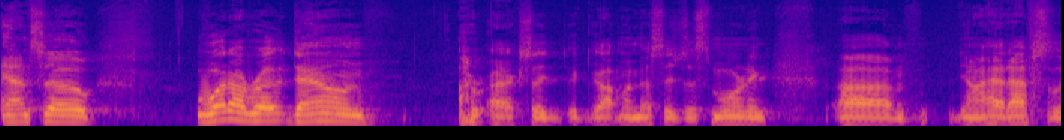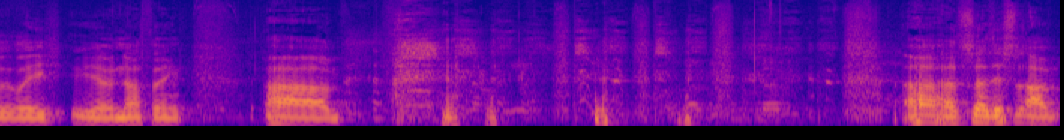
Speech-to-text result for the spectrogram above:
And so, what I wrote down, I actually got my message this morning. Um, you know, I had absolutely you know nothing. Um, uh, so this, uh,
